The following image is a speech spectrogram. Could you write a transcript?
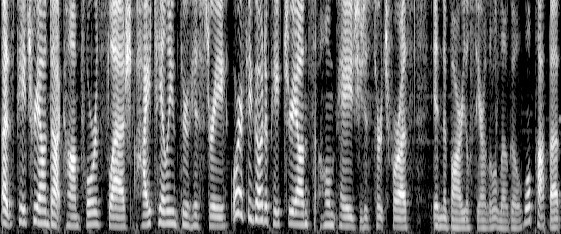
That's patreon.com forward slash hightailing through history. Or if you go to patreon's homepage you just search for us in the bar you'll see our little logo will pop up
